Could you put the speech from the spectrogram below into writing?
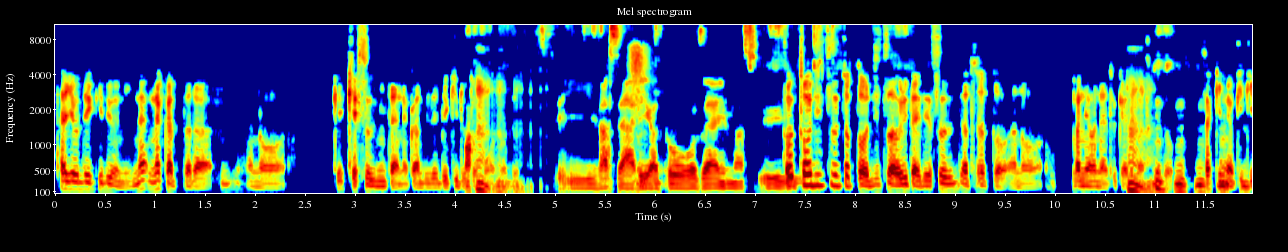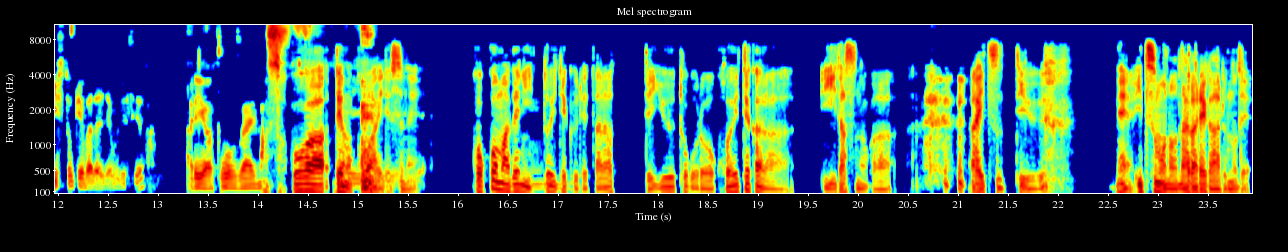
対応できるようにな、なかったら、あの、け消すみたいな感じでできると思うので。すいません、ありがとうございます。と当日ちょっと実は売りたいです。だとちょっと、あの、間に合わない時ありますけど、先にお聞きしとけば大丈夫ですよ。ありがとうございます。そこが、でも怖いですね。ここまでに言っといてくれたらっていうところを超えてから言い出すのが、あいつっていう、ね、いつもの流れがあるので、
